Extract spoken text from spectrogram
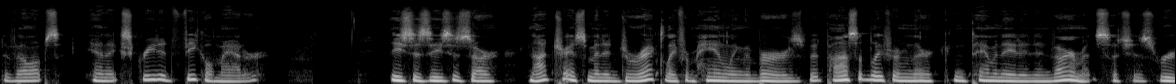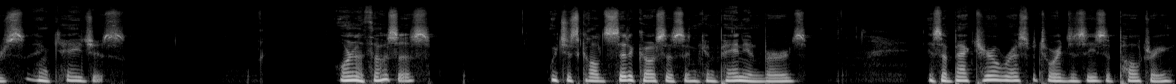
develops in excreted fecal matter. These diseases are not transmitted directly from handling the birds, but possibly from their contaminated environments, such as roosts and cages. Ornithosis, which is called psittacosis in companion birds, is a bacterial respiratory disease of poultry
